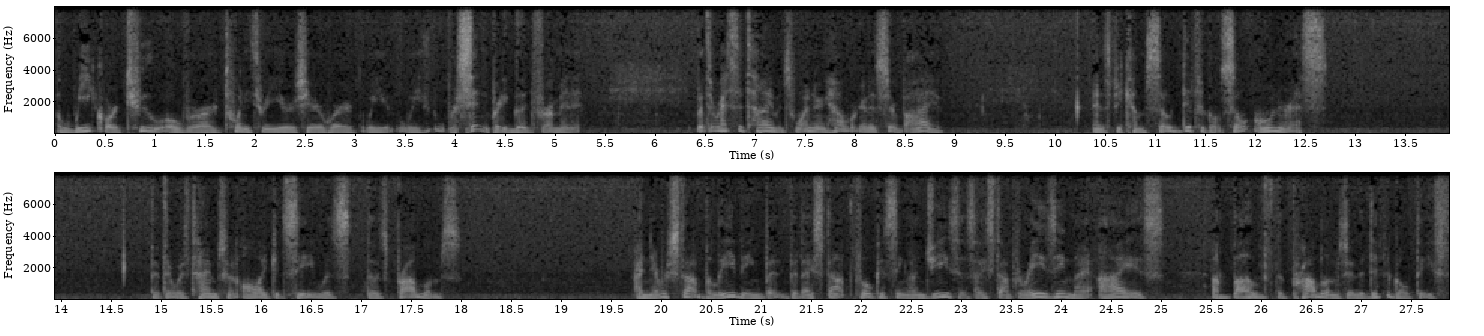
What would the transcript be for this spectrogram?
a week or two over our 23 years here where we, we were sitting pretty good for a minute. But the rest of the time, it's wondering how we're going to survive. And it's become so difficult, so onerous, that there was times when all I could see was those problems. I never stopped believing, but, but I stopped focusing on Jesus. I stopped raising my eyes above the problems or the difficulties.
